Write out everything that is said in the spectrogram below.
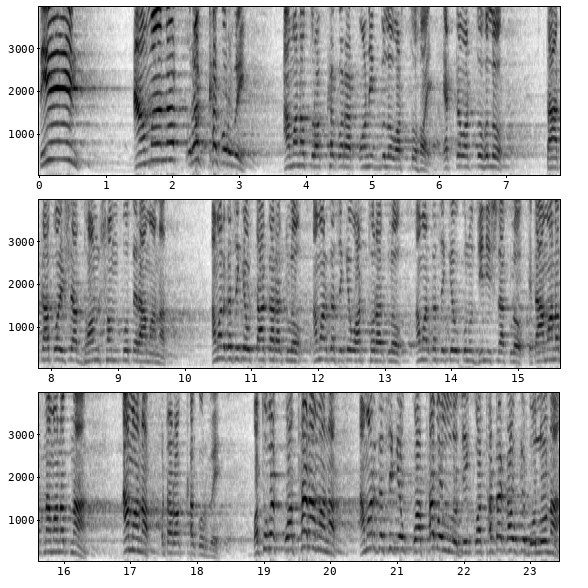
তিন, আমানত রক্ষা করবে। আমানত রক্ষা করার অনেকগুলো অর্থ হয়। একটা অর্থ হলো টাকা, পয়সা, ধন সম্পদের আমানত। আমার কাছে কেউ টাকা রাখল, আমার কাছে কেউ অর্থ রাখল, আমার কাছে কেউ কোনো জিনিস রাখল, এটা আমানত না আমানত না? আমানত, ওটা রক্ষা করবে। অথবা কথার আমানত। আমার কাছে কেউ কথা বলল, যে কথাটা কাউকে বলো না,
